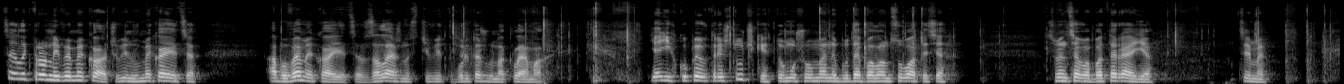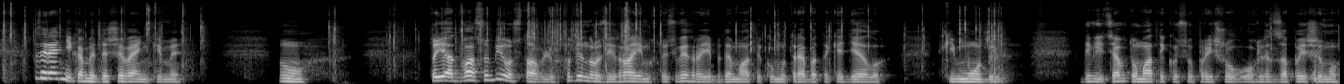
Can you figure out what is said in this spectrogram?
Це електронний вимикач. Він вмикається або вимикається в залежності від вольтажу на клемах. Я їх купив три штучки, тому що в мене буде балансуватися свинцева батарея цими зарядниками дешевенькими. О. То я два собі оставлю, один розіграємо, хтось виграє, буде мати, кому треба таке діло. Такий модуль. Дивіться, автоматик ось прийшов, огляд запишемо.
